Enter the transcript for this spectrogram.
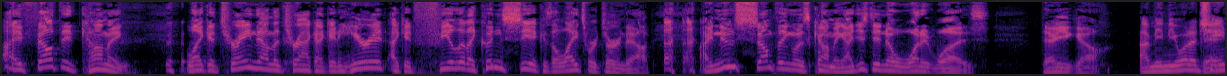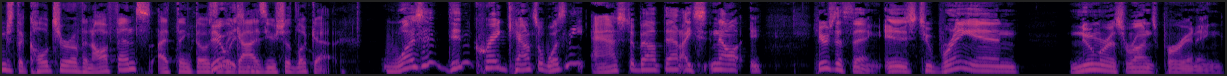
I felt it coming. like a train down the track. I could hear it. I could feel it. I couldn't see it because the lights were turned out. I knew something was coming. I just didn't know what it was. There you go. I mean, you want to change the culture of an offense? I think those there are the was, guys you should look at. Wasn't didn't Craig Counsell wasn't he asked about that? I now eh, here's the thing: is to bring in numerous runs per inning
